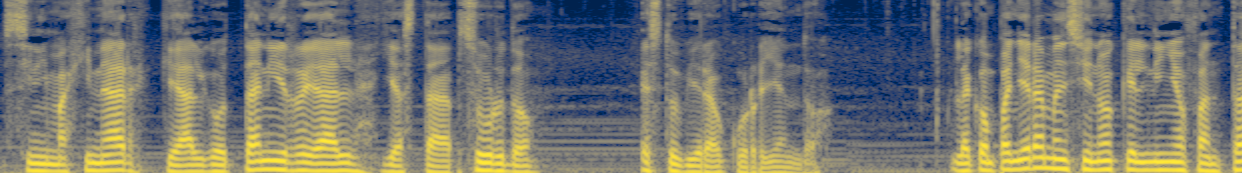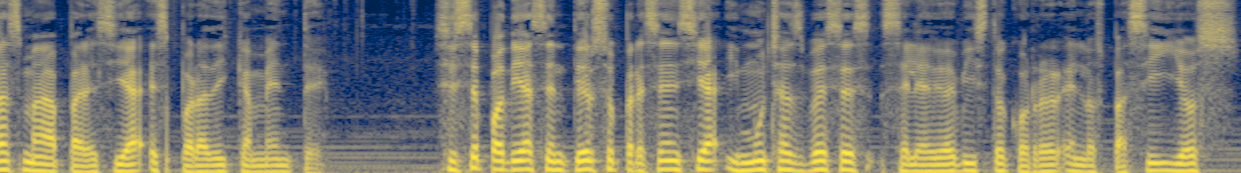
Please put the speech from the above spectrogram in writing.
sin imaginar que algo tan irreal y hasta absurdo estuviera ocurriendo. La compañera mencionó que el niño fantasma aparecía esporádicamente. Sí se podía sentir su presencia y muchas veces se le había visto correr en los pasillos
